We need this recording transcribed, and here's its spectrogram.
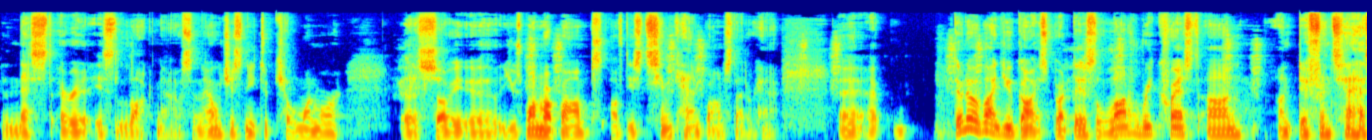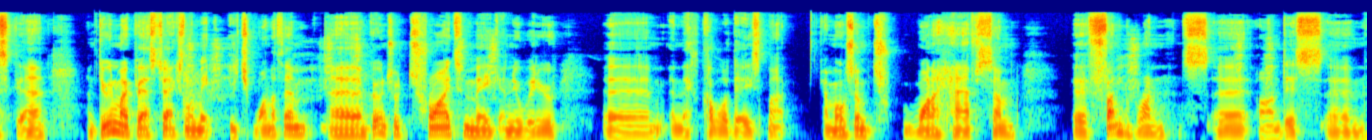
The nest area is locked now, so now we just need to kill one more. Uh, sorry, uh, use one more bombs of these tin can bombs that we have. Uh, I don't know about you guys, but there's a lot of requests on on different tasks, and I'm doing my best to actually make each one of them. Uh, I'm going to try to make a new video um, in the next couple of days, but I'm also want to have some uh, fun runs uh, on this um,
